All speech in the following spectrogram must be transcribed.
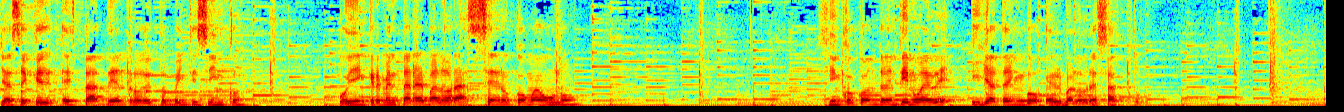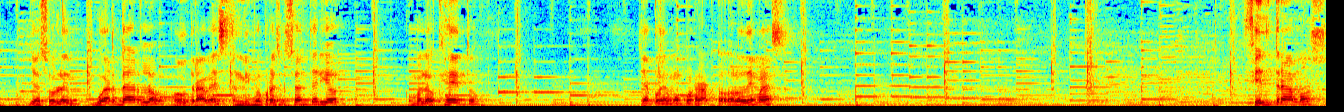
Ya sé que está dentro de estos 25. Voy a incrementar el valor a 0,1 5,39 y ya tengo el valor exacto. Ya solo guardarlo otra vez, el mismo proceso anterior, como el objeto. Ya podemos borrar todo lo demás. Filtramos.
